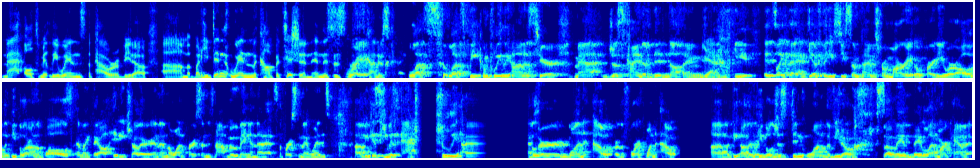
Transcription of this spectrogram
Matt ultimately wins the power of veto, um, but he didn't win the competition, and this is right. kind of let's let's be completely honest here. Matt just kind of did nothing. Yeah. And he, it's like that gif that you see sometimes from Mario Party where all of the people are on the balls and like they all hit each other and then the one person is not moving and that's the person that wins. Uh, because he was actually a third one out or the fourth one out. Uh, but the other people just didn't want the veto, so they they let Mark have it.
